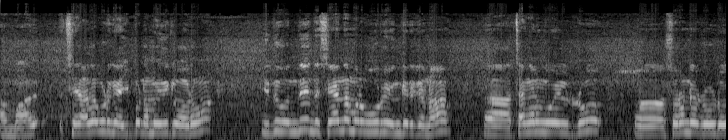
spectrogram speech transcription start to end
ஆமாம் சரி அதை கொடுங்க இப்போ நம்ம இதுக்குள்ள வரும். இது வந்து இந்த சேந்தமரம் ஊர் எங்கே இருக்குன்னா ஆஹ் Sankarankovil to Surandai road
